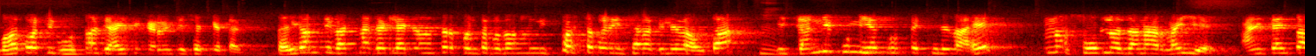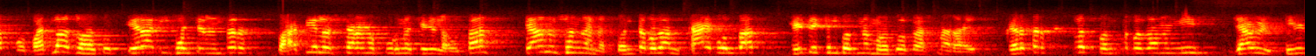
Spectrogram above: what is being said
महत्वाची घोषणा जी आहे ती करण्याची शक्यता आहे. पहिल्यांची घटना घडल्याच्या नंतर पंतप्रधानांनी स्पष्टपणे इशारा दिलेला होता की ज्यांनी कुणी हे कृत्य केलेलं आहे त्यांना सोडलं जाणार नाहीये. आणि त्यांचा बदला जो आहे तो तेरा दिवसांच्या नंतर भारतीय लष्करानं पूर्ण केलेला होता. त्या अनुषंगानं पंतप्रधान काय बोलतात हे देखील बघणं महत्वाचं असणार आहे. खरं तर पंतप्रधानांनी ज्यावेळी तिन्ही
